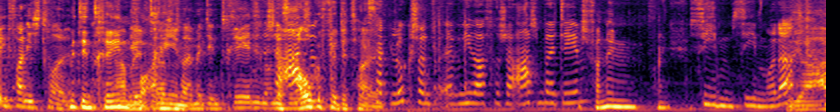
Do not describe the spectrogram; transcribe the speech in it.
Den fand ich toll. Mit den Tränen Ja, mit vor den fand ich allem. toll. Mit den Tränen. Frischer Und das. Auge für Detail. Ich habe Look schon. Äh, wie war frischer Atem bei dem? Ich fand den. Sieben, sieben, oder? ja,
